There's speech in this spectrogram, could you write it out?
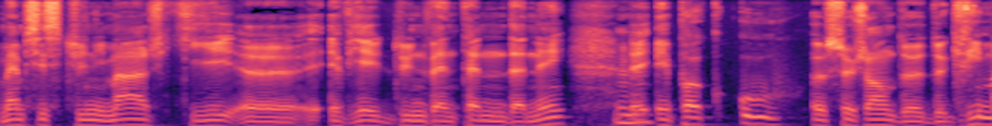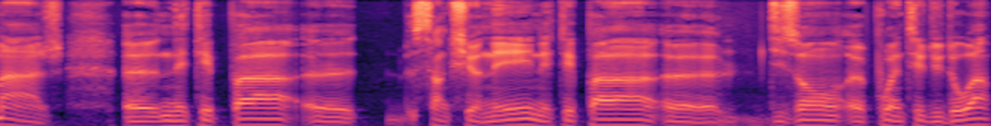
même si c'est une image qui euh, est vieille d'une vingtaine d'années, mhm. époque où euh, ce genre de, de grimage euh, n'était pas euh, sanctionné, n'était pas, disons, pointé du doigt.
